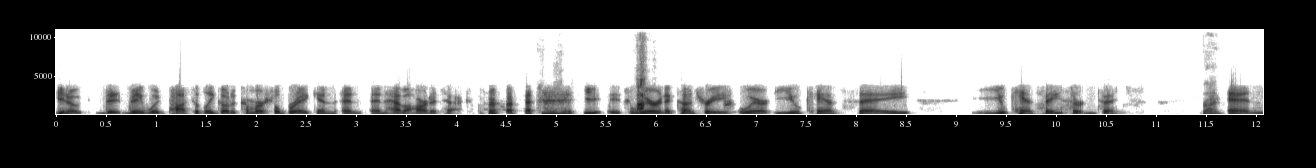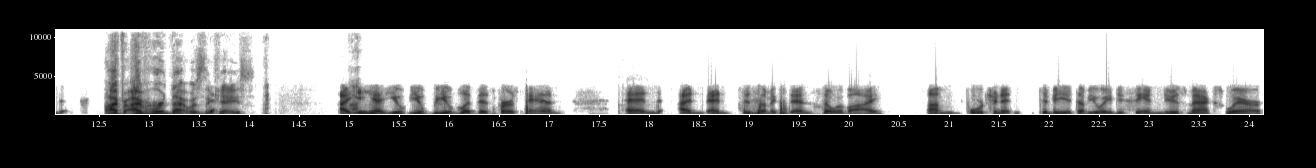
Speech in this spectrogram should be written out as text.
you know, they, they would possibly go to commercial break and, and, and have a heart attack. you, we're in a country where you can't say you can't say certain things. Right. And I've I've heard that was the case. I, yeah, you you you've lived this firsthand, and and and to some extent, so have I. I'm fortunate to be at WABC and Newsmax, where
